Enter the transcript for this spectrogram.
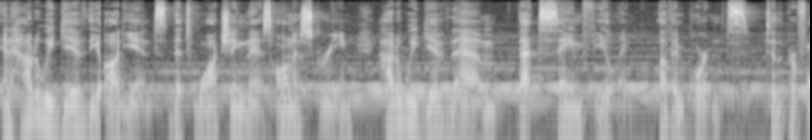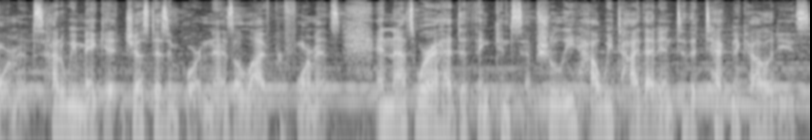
And how do we give the audience that's watching this on a screen, how do we give them that same feeling? Of importance to the performance? How do we make it just as important as a live performance? And that's where I had to think conceptually how we tie that into the technicalities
